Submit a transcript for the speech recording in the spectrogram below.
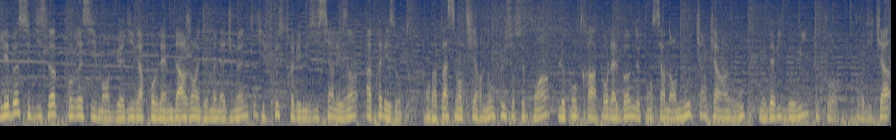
les boss se disloquent progressivement dû à divers problèmes d'argent et de management qui frustrent les musiciens les uns après les autres. On va pas se mentir non plus sur ce point, le contrat pour l'album ne concerne en aucun cas un groupe, mais David Bowie tout court. Pour Dika,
